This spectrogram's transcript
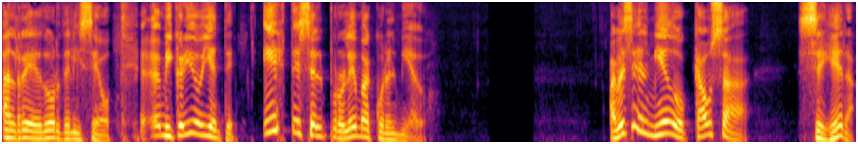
alrededor de Eliseo. Eh, mi querido oyente, este es el problema con el miedo. A veces el miedo causa ceguera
